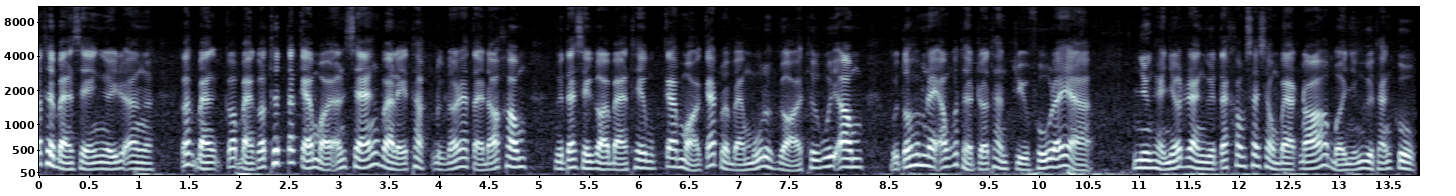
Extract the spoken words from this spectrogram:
Có thể bạn sẽ nghĩ rằng các bạn có bạn có thích tất cả mọi ánh sáng và lẽ thật được nói ra tại đó không? Người ta sẽ gọi bạn theo các mọi cách mà bạn muốn được gọi. Thưa quý ông, buổi tối hôm nay ông có thể trở thành triệu phú đấy ạ. À nhưng hãy nhớ rằng người ta không sai sòng bạc đó bởi những người thắng cuộc.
